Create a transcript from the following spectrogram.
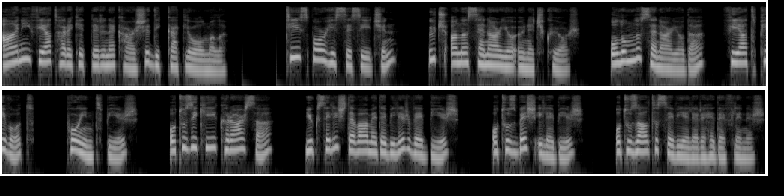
ani fiyat hareketlerine karşı dikkatli olmalı. T-Spor hissesi için 3 ana senaryo öne çıkıyor. Olumlu senaryoda fiyat pivot, point 1, 32'yi kırarsa yükseliş devam edebilir ve 1, 35 ile 1, 36 seviyeleri hedeflenir.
